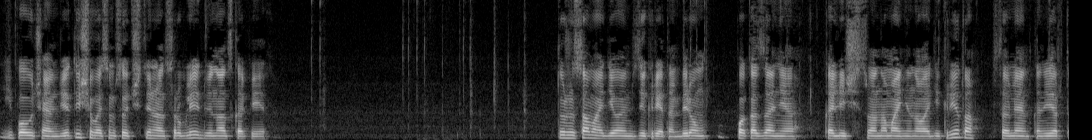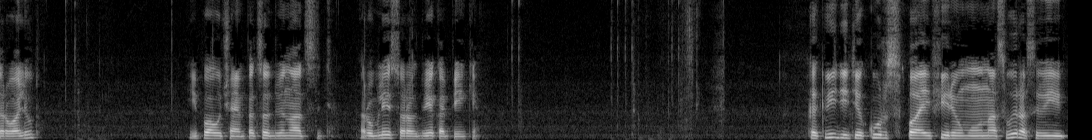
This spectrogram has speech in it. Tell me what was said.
и получаем 2814 рублей 12 копеек. То же самое делаем с декретом. Берем показания количества намайненного декрета, вставляем конвертер валют и получаем 512 рублей 42 копейки. Как видите, курс по эфириуму у нас вырос, и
